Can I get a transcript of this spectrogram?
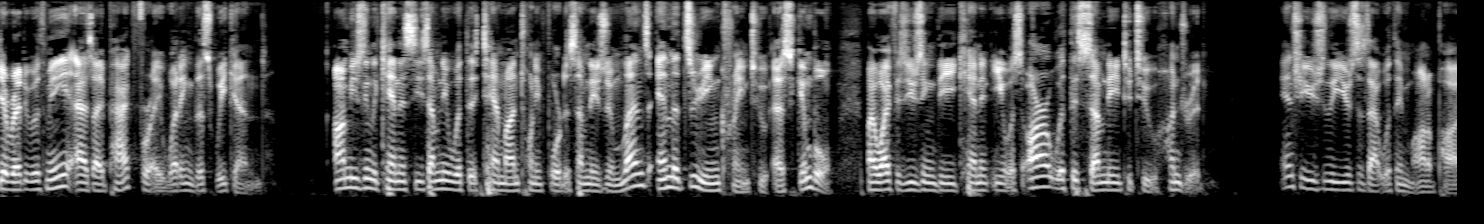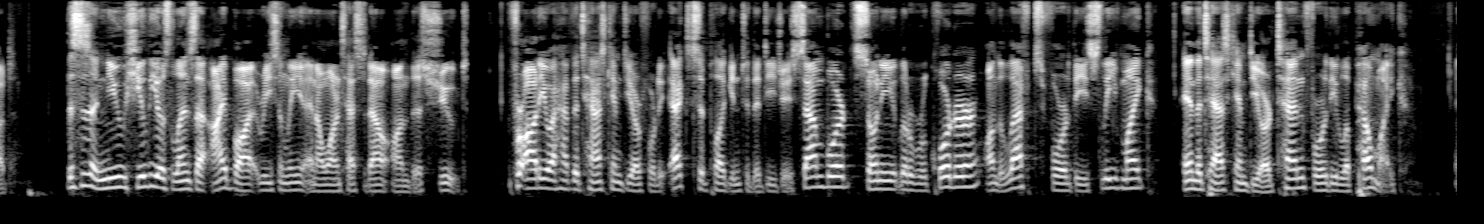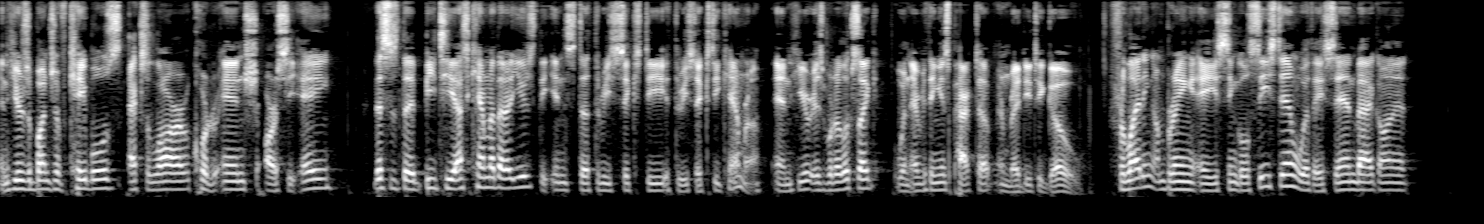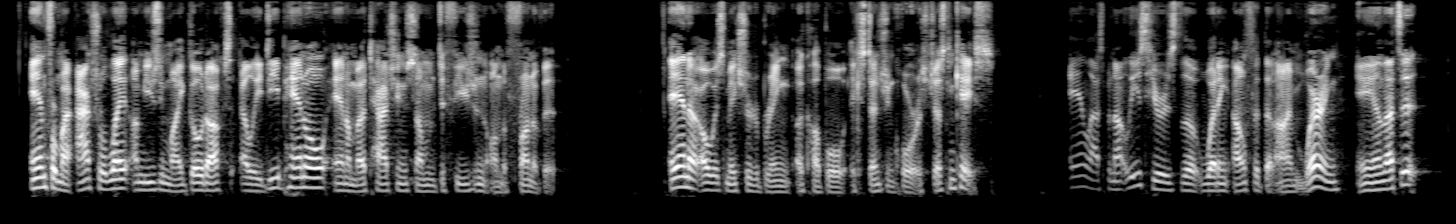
Get ready with me as I pack for a wedding this weekend. I'm using the Canon C70 with the Tamron 24 to 70 zoom lens and the Zhiyun Crane 2S gimbal. My wife is using the Canon EOS R with the 70 to 200. And she usually uses that with a monopod. This is a new Helios lens that I bought recently and I want to test it out on this shoot. For audio, I have the Tascam DR40X to plug into the DJ soundboard, Sony little recorder on the left for the sleeve mic, and the Tascam DR10 for the lapel mic. And here's a bunch of cables, XLR, quarter inch, RCA. This is the BTS camera that I use, the Insta360 360 camera. And here is what it looks like when everything is packed up and ready to go. For lighting, I'm bringing a single C-stand with a sandbag on it. And for my actual light, I'm using my Godox LED panel and I'm attaching some diffusion on the front of it. And I always make sure to bring a couple extension cords just in case. And last but not least, here's the wedding outfit that I'm wearing. And that's it.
